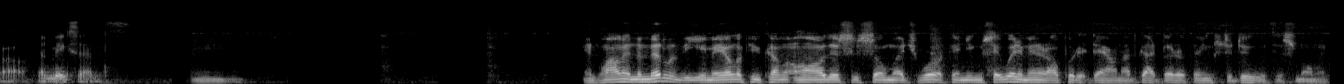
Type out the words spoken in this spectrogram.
Wow, that makes sense. Mm. And while in the middle of the email, if you come, oh, this is so much work, and you can say, wait a minute, I'll put it down. I've got better things to do with this moment.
